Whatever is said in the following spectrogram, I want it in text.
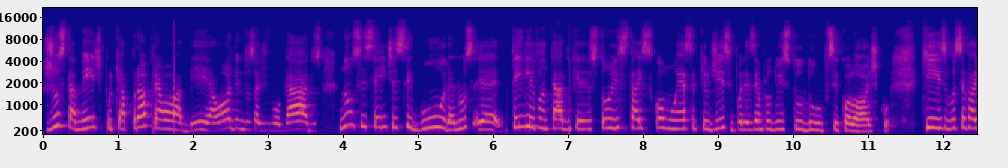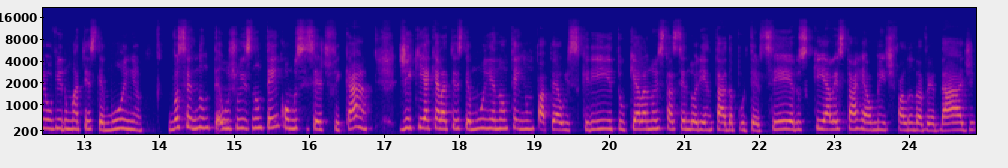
justamente porque a própria OAB, a Ordem dos Advogados, não se sente segura, não, é, tem levantado questões tais como essa que eu disse, por exemplo, do estudo psicológico, que se você vai ouvir uma testemunha você não, o juiz não tem como se certificar de que aquela testemunha não tem um papel escrito, que ela não está sendo orientada por terceiros, que ela está realmente falando a verdade.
